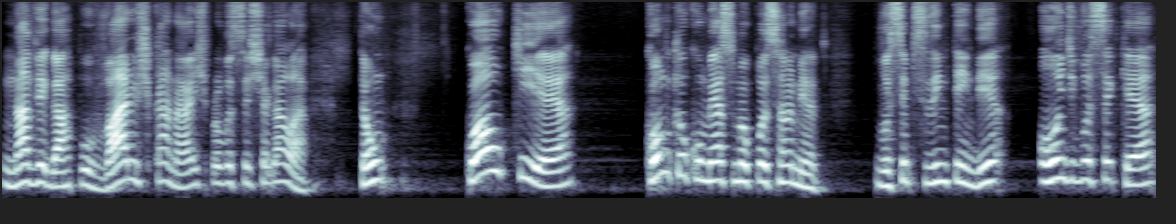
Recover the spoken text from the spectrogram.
navegar por vários canais para você chegar lá. Então, qual que é. Como que eu começo o meu posicionamento? Você precisa entender onde você quer,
